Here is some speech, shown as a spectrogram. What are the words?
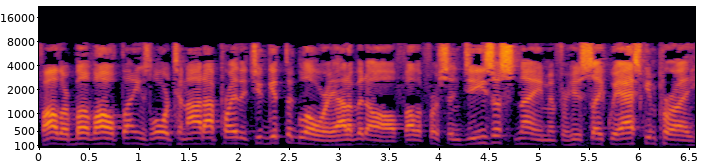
Father, above all things, Lord, tonight I pray that you get the glory out of it all. Father, first in Jesus' name and for his sake we ask and pray.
